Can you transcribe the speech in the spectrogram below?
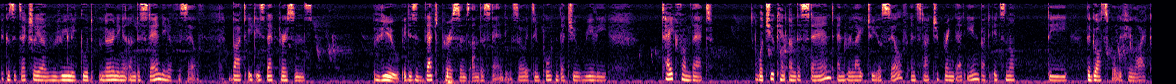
because it's actually a really good learning and understanding of the self. But it is that person's view. It is that person's understanding. So it's important that you really take from that what you can understand and relate to yourself and start to bring that in, but it's not the the gospel, if you like,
